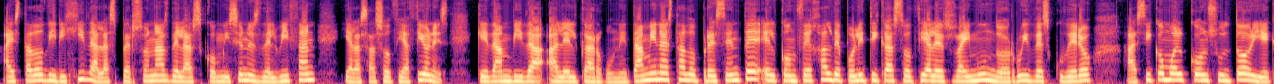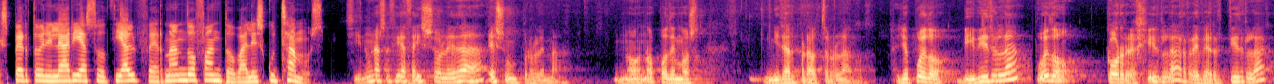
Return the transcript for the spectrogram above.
ha estado dirigida a las personas de las comisiones del Bizan y a las asociaciones que dan vida al El Cargune. También ha estado presente el concejal de Políticas Sociales Raimundo Ruiz de Escudero, así como el consultor y experto en el área social Fernando Fantoval. Escuchamos. Si en una sociedad hay soledad, es un problema. No, no podemos mirar para otro lado. Yo puedo vivirla, puedo corregirla, revertirla,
